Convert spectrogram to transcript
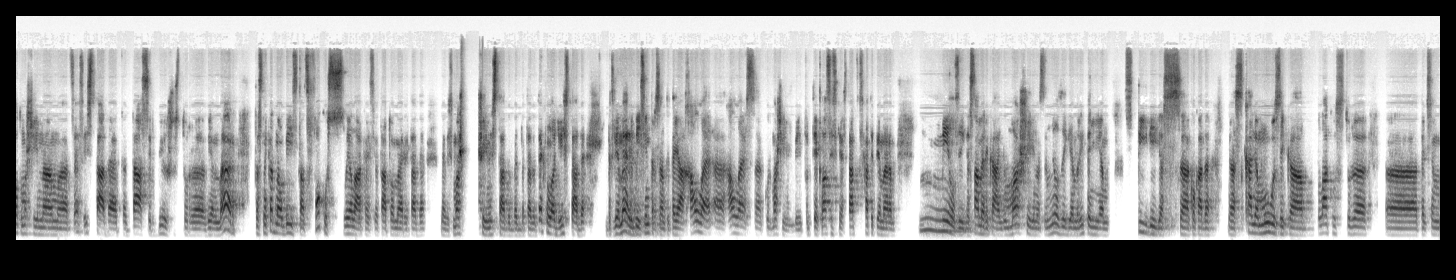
automašīnām, ceļu izstādē, tad tās ir bijušas tur vienmēr. Tas nekad nav bijis tāds fokus lielākais, jo tā tomēr ir tāda nevis mašīna izstāde, bet, bet tāda tehnoloģija izstāde. Bet vienmēr ir bijis interesanti tajā hallē, hallēs, kur mašīnas bija. Tur tie klasiskie skati, piemēram, milzīgas amerikāņu mašīnas ar milzīgiem riteņiem, spīdīgas, kaut kāda skaļa mūzika, blakus tur teiksim,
